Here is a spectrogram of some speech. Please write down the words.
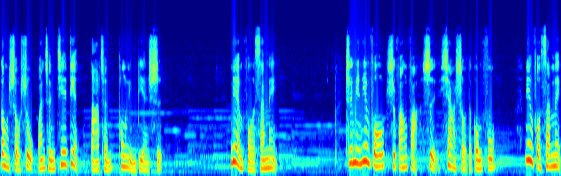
动手术完成接电，达成通灵辨识。念佛三昧，持名念佛是方法，是下手的功夫。念佛三昧，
